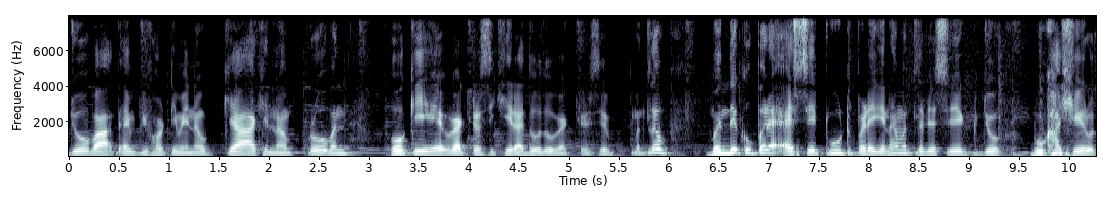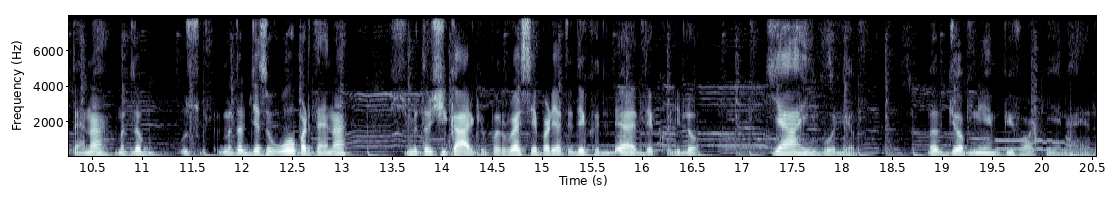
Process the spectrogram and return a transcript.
जो बात एम पी फोर्टी में है ना वो क्या खेलना प्रो बंद हो के वैक्टर से खेल रहा है दो दो वैक्टर से। मतलब बंदे के ऊपर ऐसे टूट पड़ेगे ना मतलब जैसे एक जो भूखा शेर होता है ना मतलब उस मतलब जैसे वो पड़ता है ना मतलब शिकार के ऊपर वैसे पड़ जाते देखो देखो जी लो। क्या ही बोले अब। मतलब जो अपनी एम पी फोर्टी है ना यार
